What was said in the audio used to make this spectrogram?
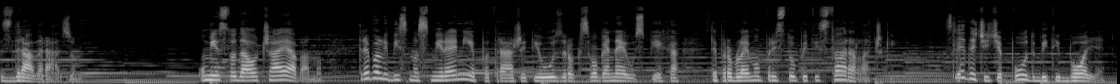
zdrav razum. Umjesto da očajavamo, trebali bismo smirenije potražiti uzrok svoga neuspjeha te problemu pristupiti stvaralački. Sljedeći će put biti bolje,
